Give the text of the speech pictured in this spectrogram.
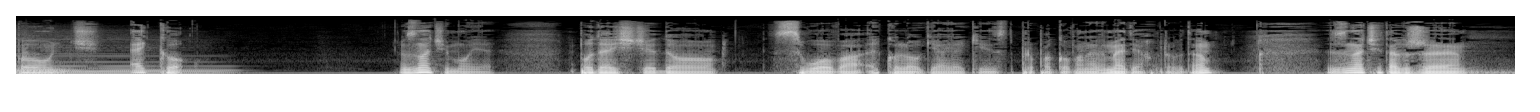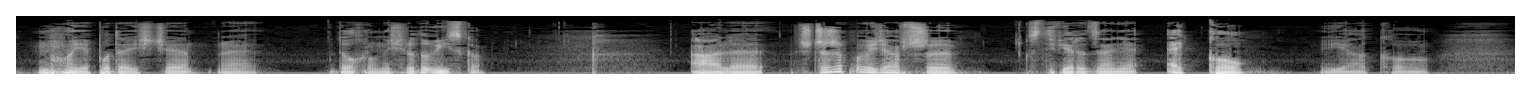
bądź eko. Znacie moje podejście do słowa ekologia, jakie jest propagowane w mediach, prawda? Znacie także moje podejście e, do ochrony środowiska. Ale szczerze powiedziawszy, stwierdzenie eko jako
